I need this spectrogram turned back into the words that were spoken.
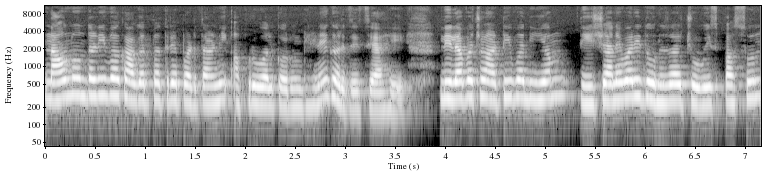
नाव नोंदणी व कागदपत्रे पडताळणी अप्रुव्हल करून घेणे गरजेचे आहे. लिलावाच्या अटी व नियम तीस जानेवारी दोन हजार चोवीसपासून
